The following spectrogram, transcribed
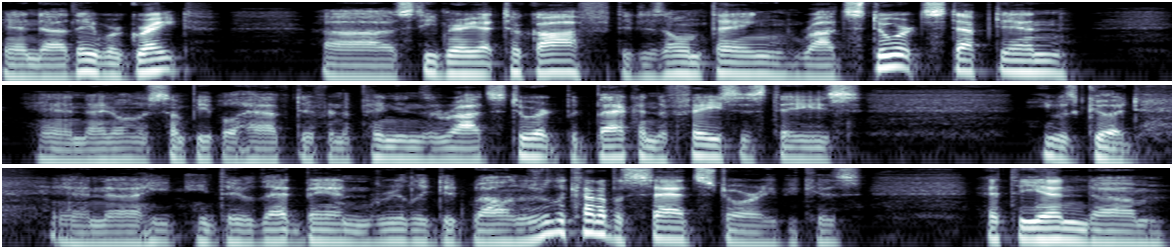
And uh, they were great. Uh, Steve Marriott took off, did his own thing. Rod Stewart stepped in. And I know that some people have different opinions of Rod Stewart, but back in the Faces days, he was good. And uh, he, he that band really did well. And it was really kind of a sad story because at the end, um,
